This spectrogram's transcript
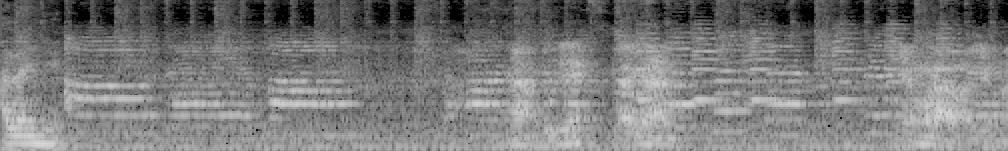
อะไรเนี่ย อ่าเดี๋ยวเนี่ยได้ยังยังเปล่ายังไง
